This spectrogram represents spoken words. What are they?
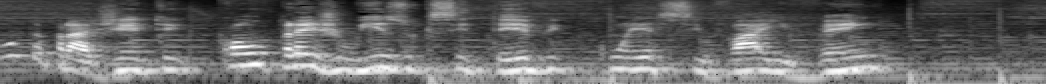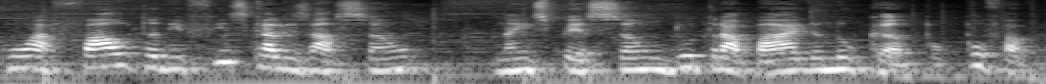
Conta pra gente qual o prejuízo que se teve com esse vai e vem, com a falta de fiscalização na inspeção do trabalho no campo. Por favor.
